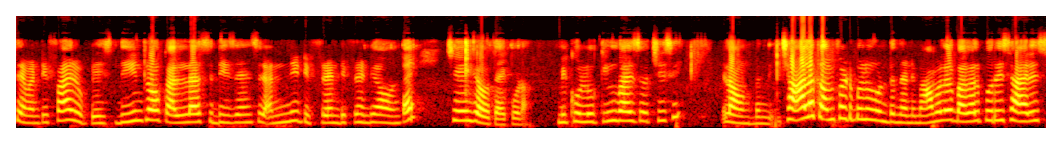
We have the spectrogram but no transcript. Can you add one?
seventy five rupees దీంట్లో కలర్స్ డిజైన్స్ అన్నీ డిఫరెంట్ డిఫరెంట్గా ఉంటాయి. చేంజ్ అవుతాయి కూడా. మీకు లుకింగ్ వైజ్ వచ్చేసి ఇలా ఉంటుంది. చాలా కంఫర్టబుల్గా ఉంటుందండి. మామూలుగా బగల్పూరి శారీస్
